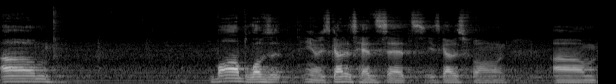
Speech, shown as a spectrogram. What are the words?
Um, Bob loves it. You know, he's got his headsets, he's got his phone. Um,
